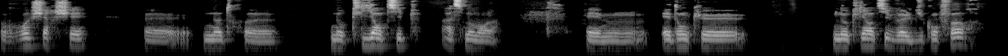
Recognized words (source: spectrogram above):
recherchait euh, notre, euh, nos clients types à ce moment-là. Et, et, donc, nos clients types veulent du confort,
